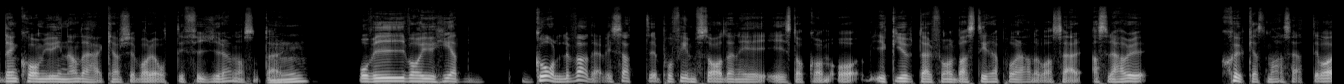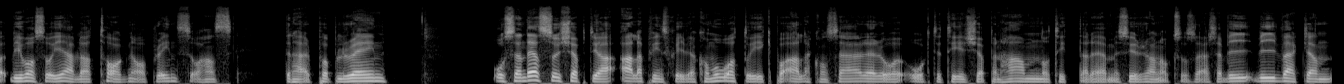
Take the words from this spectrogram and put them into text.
Den kom ju innan det här, kanske var det 84 eller något sånt där. Mm. Och vi var ju helt golvade. Vi satt på Filmstaden i, i Stockholm och gick ut därifrån och bara stirrade på varandra och var så här, alltså det här var det sjukaste man har sett. Det var, vi var så jävla tagna av Prince och hans, den här Purple Rain. Och sen dess så köpte jag alla Prince-skivor jag kom åt och gick på alla konserter och åkte till Köpenhamn och tittade med syrran också. Så, här. så vi, vi verkligen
